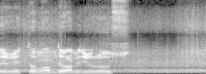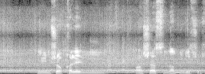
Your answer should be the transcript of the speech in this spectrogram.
Evet tamam devam ediyoruz. O kalenin 100. aşağısından mı geçiyoruz?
